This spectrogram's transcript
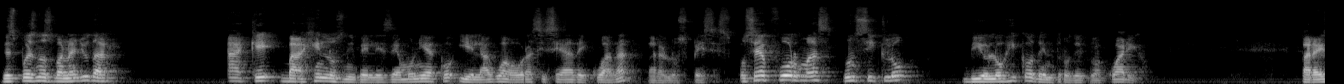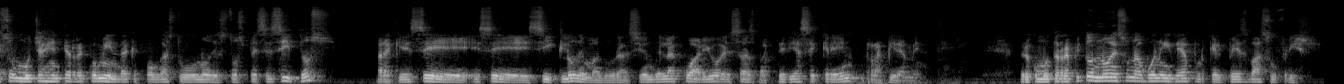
después nos van a ayudar a que bajen los niveles de amoníaco y el agua ahora sí sea adecuada para los peces. O sea, formas un ciclo biológico dentro de tu acuario. Para eso mucha gente recomienda que pongas tú uno de estos pececitos para que ese, ese ciclo de maduración del acuario, esas bacterias se creen rápidamente. Pero como te repito, no es una buena idea porque el pez va a sufrir.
